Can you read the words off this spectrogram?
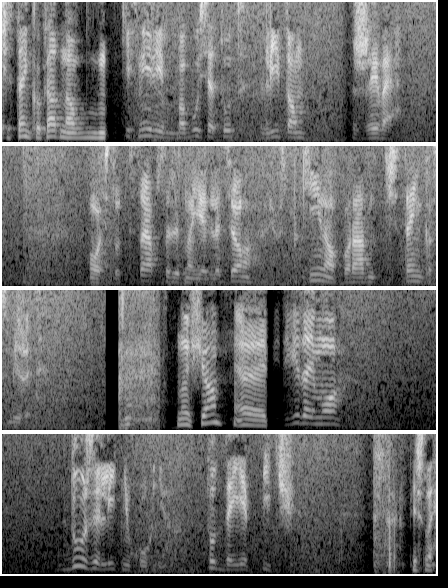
Чистенько, акуратно. В якійсь мірі бабуся тут літом живе. Ось тут все абсолютно є для цього. щоб Спокійно, акуратно, чистенько собі жити. Ну що, е, відвідаємо дуже літню кухню. Тут де є піч. Пішли.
